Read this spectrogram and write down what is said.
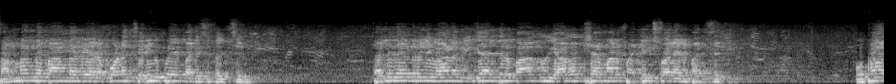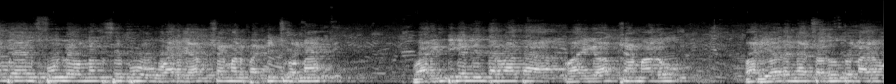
సంబంధ బాంధవ్యాలు కూడా చెరిగిపోయే పరిస్థితి వచ్చింది. తల్లిదండ్రులు ఇవాళ విద్యార్థులు బాగు యోగక్షేమాలు పట్టించుకోలేని పరిస్థితి. ఉపాధ్యాయులు స్కూల్లో ఉన్నంతసేపు వారి యోగక్షేమాలు పట్టించుకున్నా వారి ఇంటికి వెళ్ళిన తర్వాత వారి యోగక్షేమాలు వారు ఏ విధంగా చదువుతున్నారు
